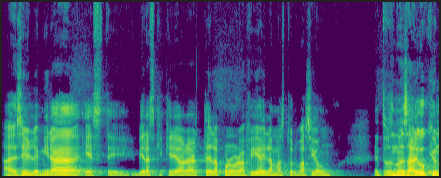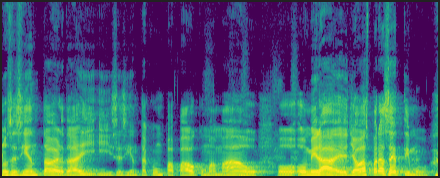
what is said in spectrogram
a decirle, mira, este, vieras que quería hablarte de la pornografía y la masturbación. Entonces no es algo que uno se sienta, ¿verdad? Y, y se sienta con papá o con mamá, o, o, o mira, eh, ya vas para séptimo.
